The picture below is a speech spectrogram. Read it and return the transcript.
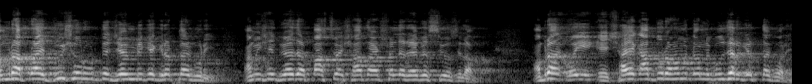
আমরা প্রায় দুইশোর ঊর্ধ্বে জেএমবিকে গ্রেপ্তার করি। আমি সেই দুই হাজার পাঁচ ছয় সাত আট সালে র্যাবের ছিলাম। আমরা ওই শাহেক আব্দুর রহমান কর্নেল গুলজার গ্রেপ্তার করে।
